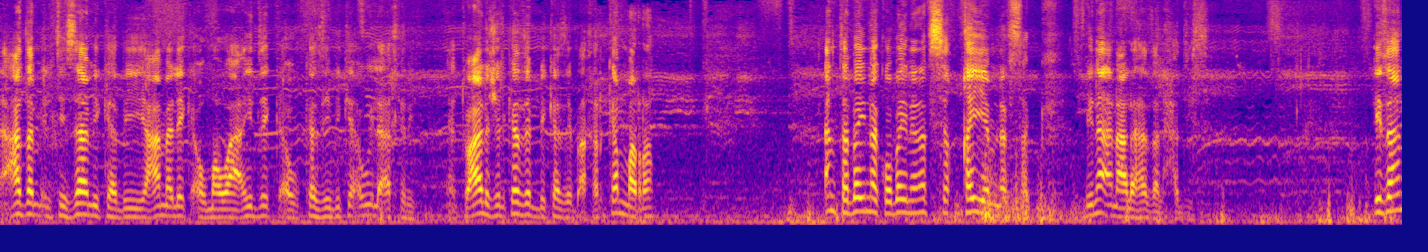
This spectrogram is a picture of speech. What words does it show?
عدم التزامك بعملك أو مواعيدك أو كذبك أو إلى آخره. يعني تعالج الكذب بكذب آخر. كم مرة؟ أنت بينك وبين نفسك قيم نفسك بناء على هذا الحديث. إذا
